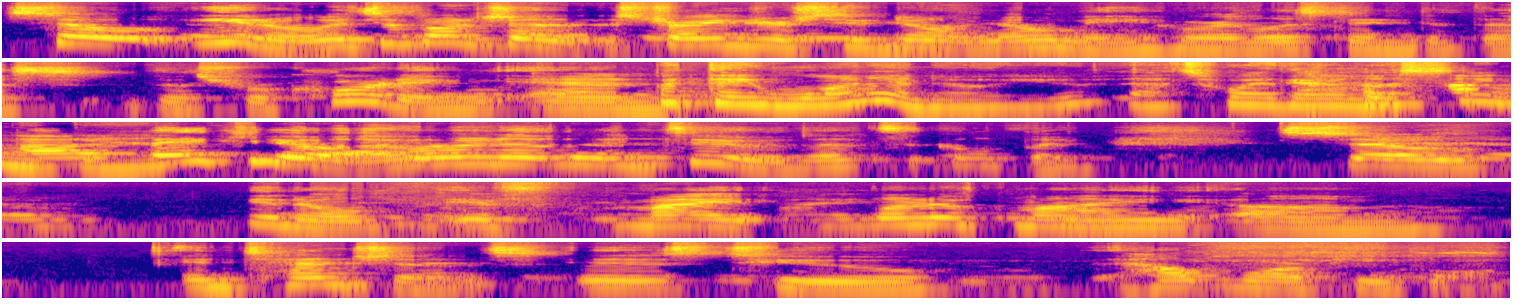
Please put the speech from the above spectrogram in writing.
So, you know, it's a bunch of strangers who don't know me who are listening to this this recording and But they want to know you. That's why they're listening again. Thank you. I want to know them too. That's the cool thing. So, you know, if my one of my um intentions is to help more people,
